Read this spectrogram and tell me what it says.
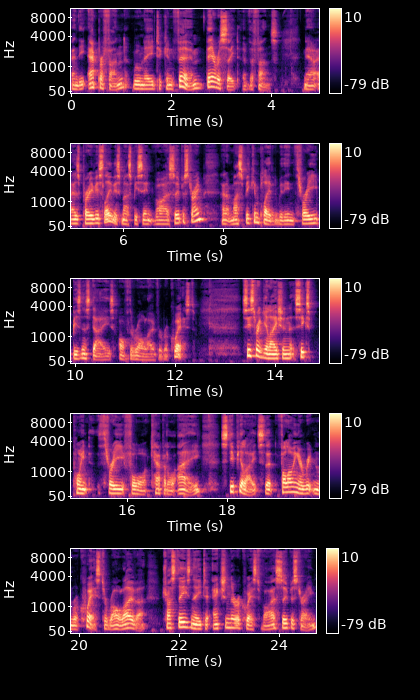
and the APRA fund will need to confirm their receipt of the funds. Now, as previously, this must be sent via SuperStream and it must be completed within three business days of the rollover request. SIS Regulation 6.34 capital A stipulates that following a written request to roll over, trustees need to action the request via SuperStream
